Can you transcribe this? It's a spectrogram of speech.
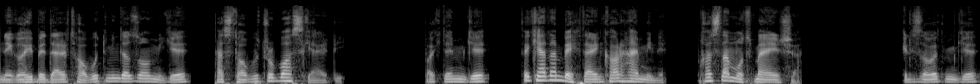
نگاهی به در تابوت میندازه و میگه پس تابوت رو باز کردی. باگدن میگه فکر کردم بهترین کار همینه. می‌خواستم مطمئن شم. الیزابت میگه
